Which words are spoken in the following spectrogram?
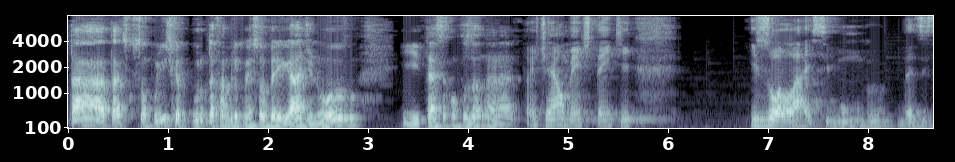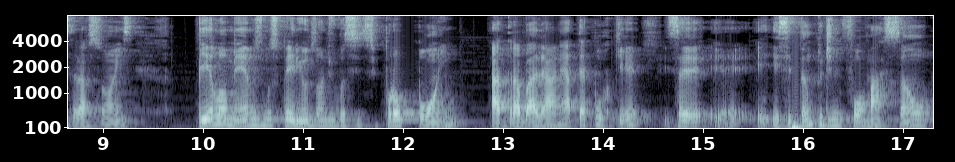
Tá, tá discussão política, o grupo da família começou a brigar de novo, e tá essa confusão danada. Então a gente realmente tem que isolar esse mundo das distrações, pelo menos nos períodos onde você se propõe a trabalhar, né? Até porque é, é, esse tanto de informação,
